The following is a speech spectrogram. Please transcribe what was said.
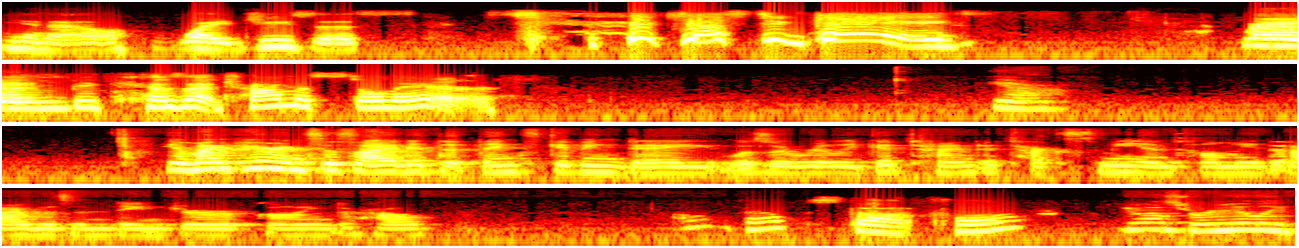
you know, white Jesus just in case. Right. Um, because that trauma is still there. Yeah. Yeah, my parents decided that Thanksgiving Day was a really good time to text me and tell me that I was in danger of going to hell. Oh, that was thoughtful. It was really,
